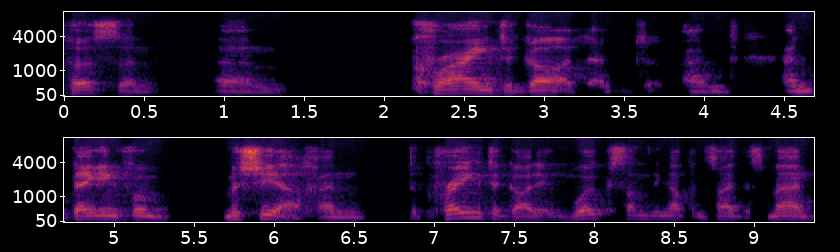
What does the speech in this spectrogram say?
person um, crying to God and and and begging for Mashiach and praying to God, it woke something up inside this man,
